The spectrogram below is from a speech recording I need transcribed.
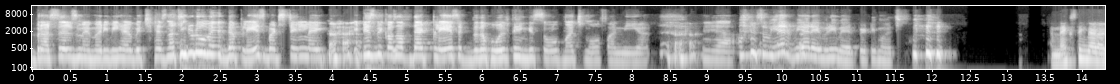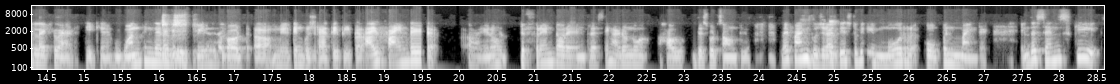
Brussels memory we have, which has nothing to do with the place, but still, like, it is because of that place. It, the whole thing is so much more funnier. Yeah. so we are we are everywhere pretty much. next thing that I'd like to add, okay, one thing that I've experienced about uh, meeting Gujarati people, I find it, uh, you know, different or interesting. I don't know how this would sound to you, but I find Gujaratis to be more open-minded in the sense that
